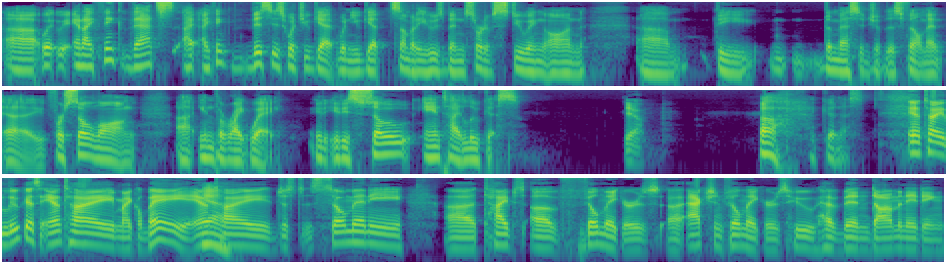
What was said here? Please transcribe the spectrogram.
Uh, w- w- and I think that's I, I think this is what you get when you get somebody who's been sort of stewing on um, the the message of this film and uh, for so long uh, in the right way. It, it is so anti Lucas. yeah. Oh my goodness. Anti Lucas, anti Michael Bay, anti just so many uh, types of filmmakers, uh, action filmmakers who have been dominating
